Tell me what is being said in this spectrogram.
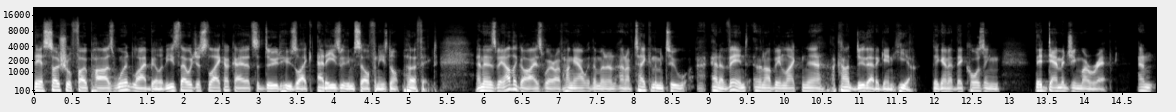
their social faux pas weren't liabilities. They were just like, okay, that's a dude who's like at ease with himself and he's not perfect. And then there's been other guys where I've hung out with them and, and I've taken them to an event and then I've been like, nah, I can't do that again here. They're going to, they're causing, they're damaging my rep. And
